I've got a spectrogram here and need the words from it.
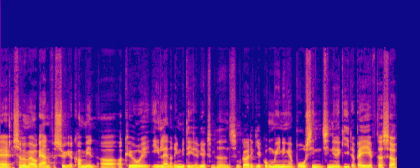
øh, så vil man jo gerne forsøge at komme ind og, og købe en eller anden rimelig del af virksomheden, som gør, at det giver god mening at bruge sin, sin energi der bagefter. Så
